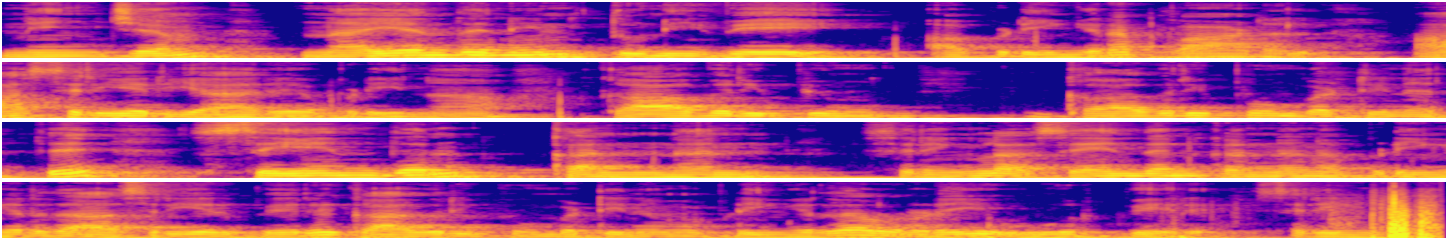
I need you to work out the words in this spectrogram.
நெஞ்சம் நயந்தனின் துணிவே அப்படிங்கிற பாடல். ஆசிரியர் யார் அப்படின்னா காவிரி காவிரிப்பூம்பட்டினத்து காவிரி பூம்பட்டினத்து சேந்தன் கண்ணன். சரிங்களா? சேந்தன் கண்ணன் அப்படிங்கிறது ஆசிரியர் பேர் காவிரி பூம்பட்டினம் அப்படிங்கிறது அவருடைய ஊர் பேர். சரிங்களா?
